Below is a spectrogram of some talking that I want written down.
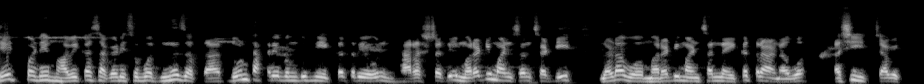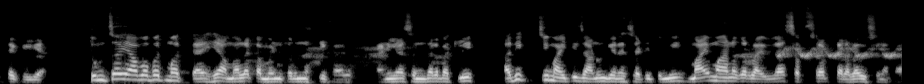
थेटपणे महाविकास आघाडीसोबत न जाता दोन ठाकरे बंधूंनी एकत्र येऊन महाराष्ट्रातील मराठी माणसांसाठी लढावं मराठी माणसांना एकत्र आणावं अशी इच्छा व्यक्त केली आहे. तुमचं याबाबत मत काय हे आम्हाला कमेंट करून नक्की कळवा. आणि या संदर्भातली अधिकची माहिती जाणून घेण्यासाठी तुम्ही माय महानगर लाईव्हला सबस्क्राईब करायला विसरू नका.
